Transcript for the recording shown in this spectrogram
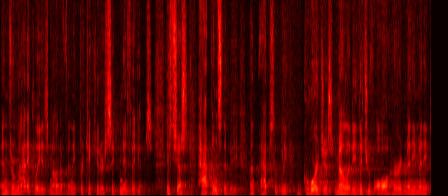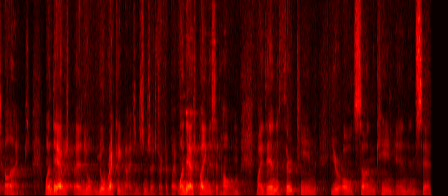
And dramatically, it's not of any particular significance. It just happens to be an absolutely gorgeous melody that you've all heard many, many times. One day I was, and you'll, you'll recognize it as soon as I start to play it. One day I was playing this at home. My then 13 year old son came in and said,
